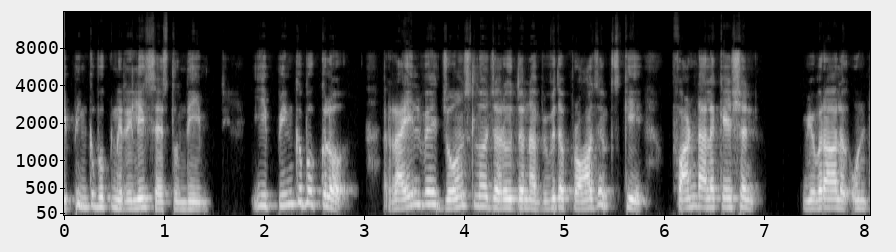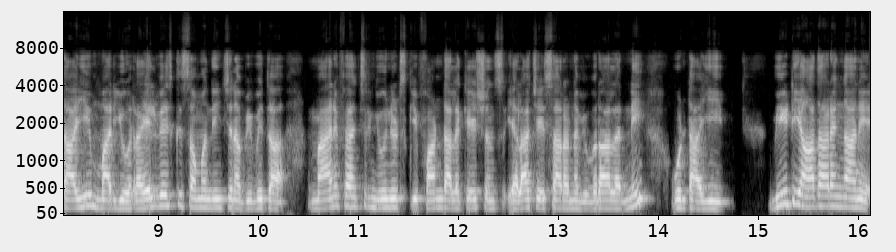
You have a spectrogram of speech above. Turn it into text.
ఈ పింక్ బుక్ని రిలీజ్ చేస్తుంది. ఈ పింక్ బుక్లో రైల్వే జోన్స్లో జరుగుతున్న వివిధ ప్రాజెక్ట్స్కి ఫండ్ అలొకేషన్ వివరాలు ఉంటాయి. మరియు రైల్వేస్కి సంబంధించిన వివిధ మ్యానుఫ్యాక్చరింగ్ యూనిట్స్కి ఫండ్ అలొకేషన్స్ ఎలా చేశారన్న వివరాలన్నీ ఉంటాయి. వీటి ఆధారంగానే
